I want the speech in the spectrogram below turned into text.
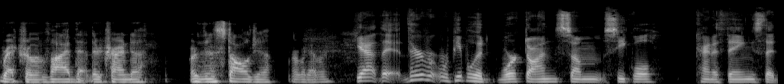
retro vibe that they're trying to, or the nostalgia or whatever. Yeah, th there were people who had worked on some sequel kind of things that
